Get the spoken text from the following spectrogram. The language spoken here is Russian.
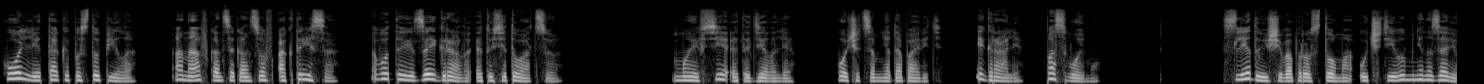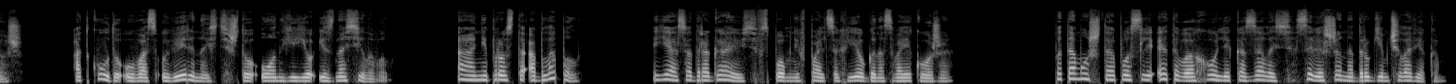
Холли так и поступила. Она, в конце концов, актриса, вот и заиграла эту ситуацию. Мы все это делали, Хочется мне добавить. Играли. По-своему. Следующий вопрос Тома учтивым не назовешь. Откуда у вас уверенность, что он ее изнасиловал? А не просто облапал? Я содрогаюсь, вспомнив пальцах йога на своей коже. Потому что после этого Холли казалась совершенно другим человеком.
